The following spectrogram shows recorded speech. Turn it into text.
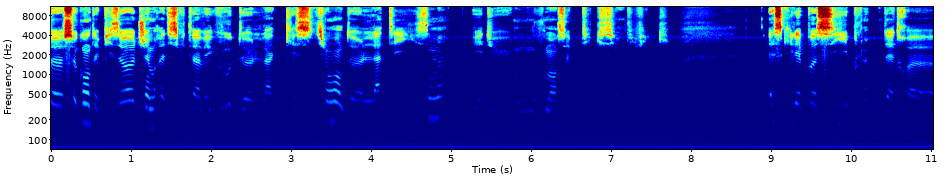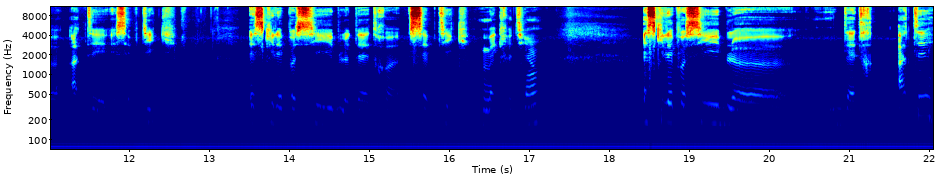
Ce second épisode, j'aimerais discuter avec vous de la question de l'athéisme et du mouvement sceptique scientifique. Est-ce qu'il est possible d'être euh, athée et sceptique? Est-ce qu'il est possible d'être sceptique mais chrétien? Est-ce qu'il est possible euh, d'être athée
